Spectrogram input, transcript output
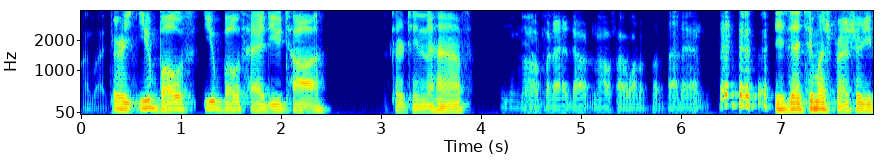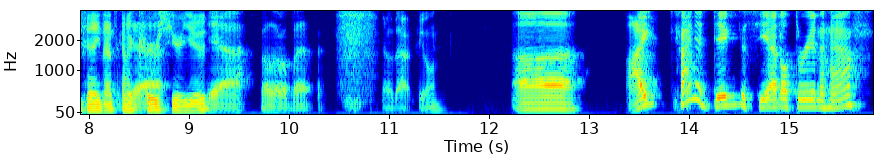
I like. Or you both you both had Utah 13 and a half. No, but I don't know if I want to put that in. Is that too much pressure? Do you feel like that's gonna Yeah. curse your Utes? yeah, a little bit. know that feeling. Uh, I kind of dig the Seattle three and a half.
